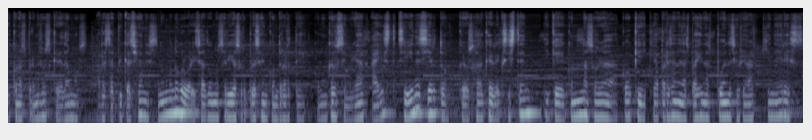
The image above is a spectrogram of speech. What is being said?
y con los permisos que le damos a las aplicaciones. En un mundo globalizado no sería sorpresa encontrarte con un caso similar a este. Si bien es cierto que los hackers existen y que con una sola cookie que aparecen en las páginas pueden descifrar quién eres,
